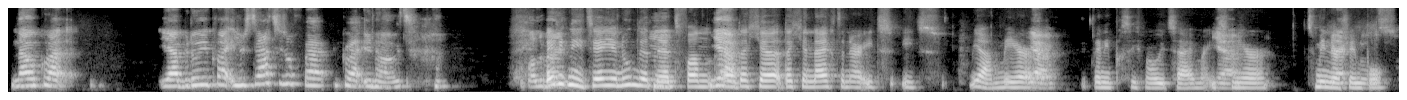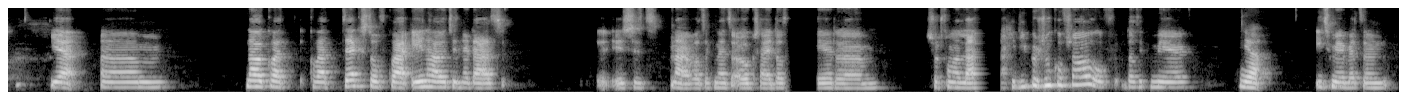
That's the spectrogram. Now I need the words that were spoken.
nou, qua... Ja, bedoel je qua illustraties of qua inhoud? Weet ik niet, hè? je noemde het Mm, net, van, ja. eh, dat, je, dat je neigde naar iets, iets ja, meer, Ja. ik weet niet precies hoe je het zei, maar iets Ja. meer, minder Ja, simpel. Ja, ehm, nou qua, qua tekst of qua inhoud inderdaad is het, nou wat ik net ook zei, dat ik meer ehm, een soort van een laagje dieper zoek of zo. Of dat ik meer Ja, iets meer met een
